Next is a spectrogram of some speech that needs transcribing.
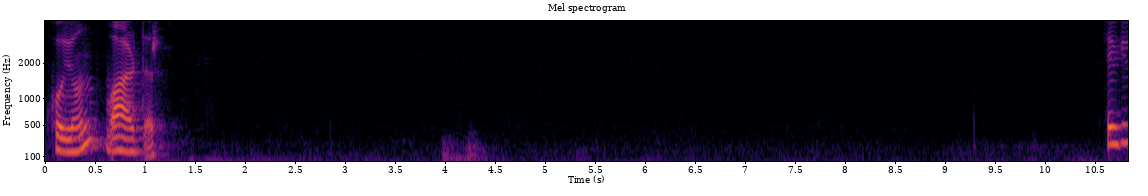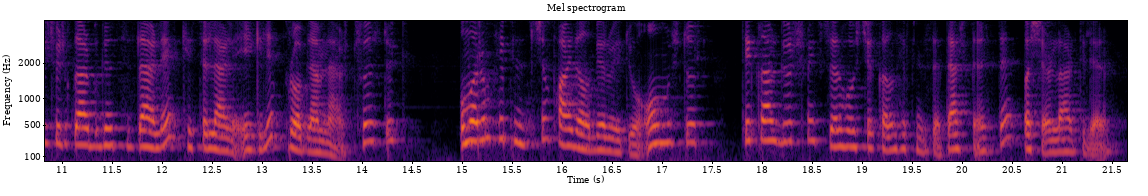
koyun vardır. Sevgili çocuklar bugün sizlerle kesirlerle ilgili problemler çözdük. Umarım hepiniz için faydalı bir video olmuştur. Tekrar görüşmek üzere. Hoşçakalın. Hepinize derslerinizde başarılar dilerim.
